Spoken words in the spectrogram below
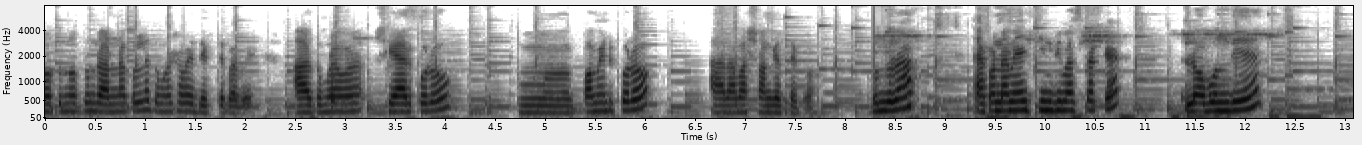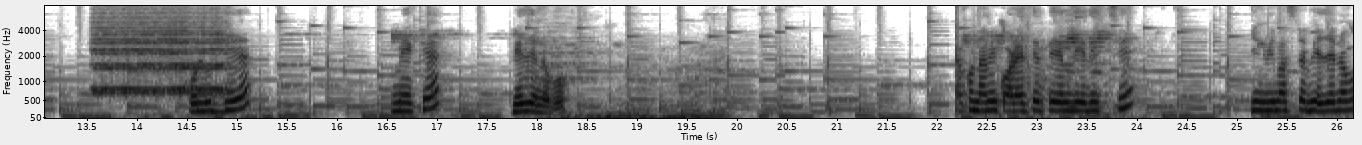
নতুন নতুন রান্না করলে তোমরা সবাই দেখতে পাবে। আর তোমরা আমার শেয়ার করো কমেন্ট করো, আর আমার সঙ্গে থেকো। বন্ধুরা, এখন আমি এই চিংড়ি মাছটাকে লবণ দিয়ে, হলুদ দিয়ে মেখে ভেজে নেব। এখন আমি কড়াইতে তেল দিয়ে দিচ্ছি। চিংড়ি মাছটা ভেজে নেব।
